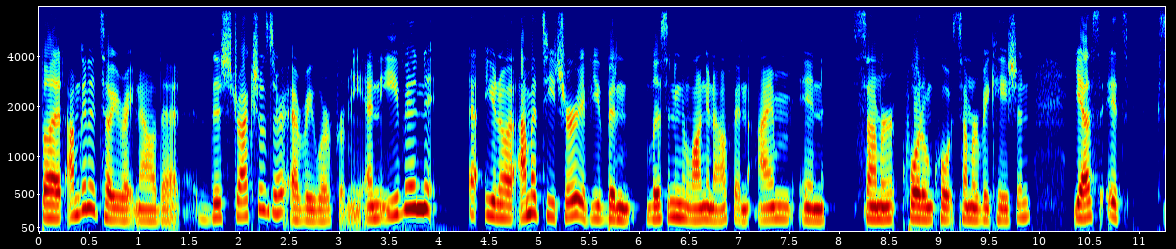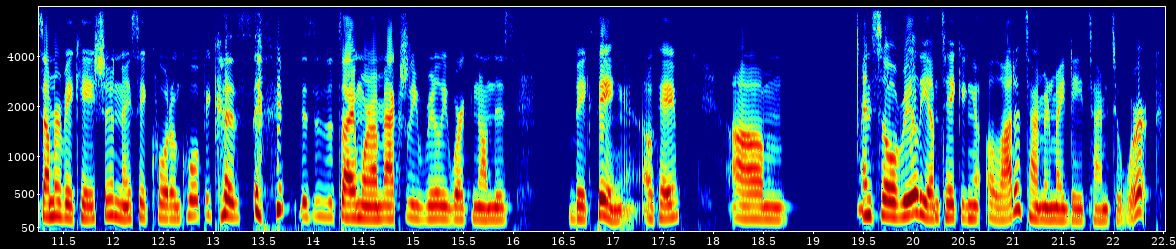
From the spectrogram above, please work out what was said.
But I'm going to tell you right now that distractions are everywhere for me, and even uh, you know I'm a teacher. If you've been listening long enough, and I'm in summer quote unquote summer vacation. Yes, it's summer vacation. And I say quote unquote because this is the time where I'm actually really working on this big thing. Okay. Um, and so, really, I'm taking a lot of time in my daytime to work.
